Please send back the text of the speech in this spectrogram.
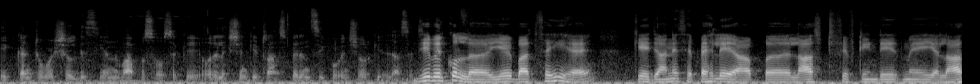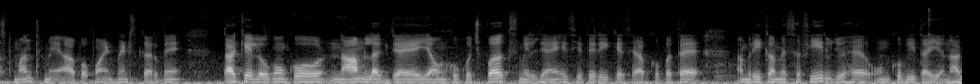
ایک کنٹروورشل ڈیسیجن واپس ہو سکے اور الیکشن کی ٹرانسپیرنسی کو انشور کیا جا سکے جی بالکل یہ بات صحیح ہے کہ جانے سے پہلے آپ لاسٹ ففٹین ڈیز میں یا لاسٹ منتھ میں آپ اپوائنٹمنٹس کر دیں تاکہ لوگوں کو نام لگ جائے یا ان کو کچھ پرکس مل جائیں اسی طریقے سے آپ کو پتہ ہے امریکہ میں سفیر جو ہے ان کو بھی تعینات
